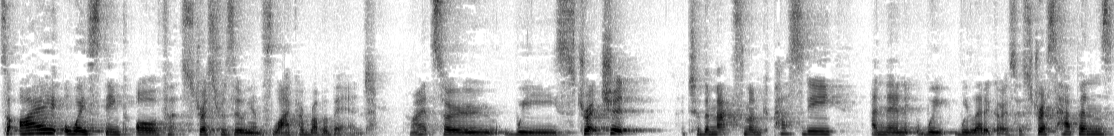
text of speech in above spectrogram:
So I always think of stress resilience like a rubber band, right? So we stretch it to the maximum capacity and then we, we let it go. So stress happens,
